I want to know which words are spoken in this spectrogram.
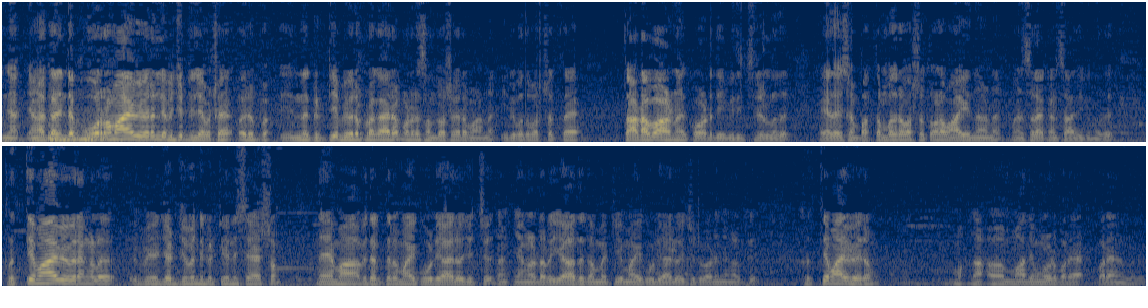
ഞങ്ങൾക്ക് അതിന്റെ പൂർണമായ വിവരം ലഭിച്ചിട്ടില്ല. പക്ഷെ ഒരു ഇന്ന് കിട്ടിയ വിവരപ്രകാരം വളരെ സന്തോഷകരമാണ്. ഇരുപത് വർഷത്തെ തടവാണ് കോടതി വിധിച്ചിട്ടുള്ളത്. ഏകദേശം പത്തൊമ്പതര വർഷത്തോളമായി എന്നാണ് മനസ്സിലാക്കാൻ സാധിക്കുന്നത്. കൃത്യമായ വിവരങ്ങൾ ജഡ്ജ്മെന്റ് കിട്ടിയതിന് ശേഷം നിയമ വിദഗ്ധരുമായി കൂടിയാലോചിച്ച് ഞങ്ങളുടെ റിയാദ് കമ്മിറ്റിയുമായി കൂടിയാലോചിച്ചിട്ട് വേണം ഞങ്ങൾക്ക് കൃത്യമായ വിവരം മാധ്യമങ്ങളോട് പറയാ- പറയാനുള്ളത്.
